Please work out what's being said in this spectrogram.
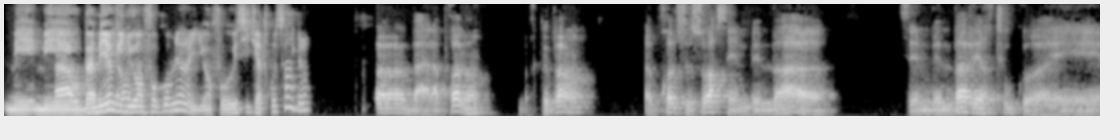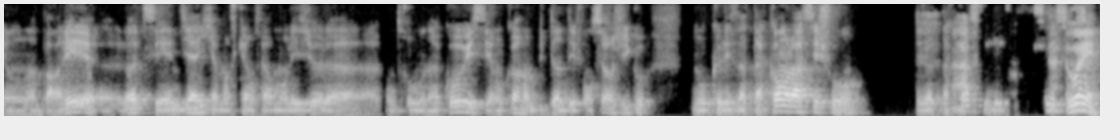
mais, mais Ah, Aubameyang, il lui en faut combien? Il lui en faut aussi 4 ou 5, hein. Euh, bah, la preuve, hein. Marque pas, hein. La preuve ce soir, c'est Mbemba, euh, c'est Mbemba vers tout, quoi. Et on en a parlé. euh, l'autre, c'est Ndiaye qui a marqué en fermant les yeux, là, contre Monaco. Et c'est encore un but d'un défenseur gigot. Donc, euh, les attaquants, là, c'est chaud, hein. Les attaquants, Ah, c'est chaud, ouais.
